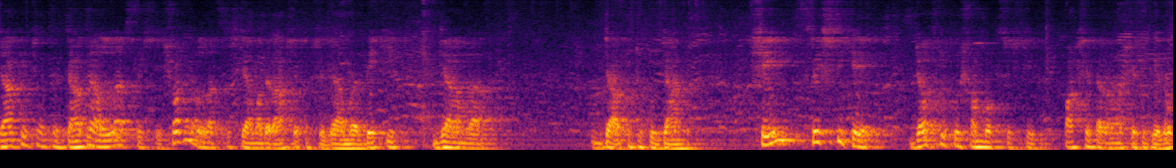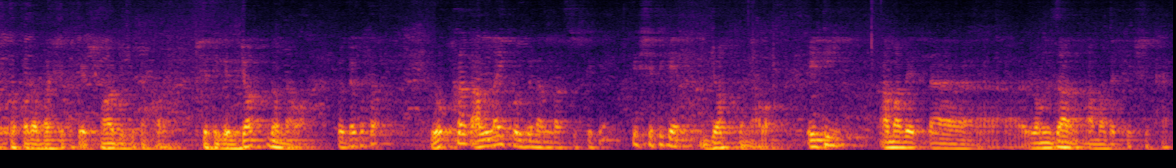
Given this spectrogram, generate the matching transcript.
যা কিছু আছে, যা যা আল্লাহর সৃষ্টি, সবই আল্লাহর সৃষ্টি আমাদের আশেপাশে যা আমরা দেখি, যা আমরা যতটুকু জানি। সেই সৃষ্টিকে যতটুকু সম্ভব সৃষ্টির পাশে দাঁড়ানো, সেটিকে রক্ষা করা বা সেটিকে সহযোগিতা করা, সেটিকে যত্ন নেওয়া। সোজা কথা রক্ষা আল্লাহ করবেন আল্লাহ সৃষ্টিকে সেটিকে যত্ন নেওয়া। এটি আমাদের রমজান আমাদেরকে শেখায়।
